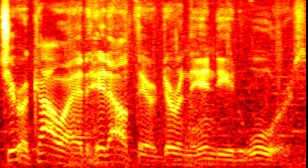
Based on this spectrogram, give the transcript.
Chiricahua had hid out there during the Indian Wars.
